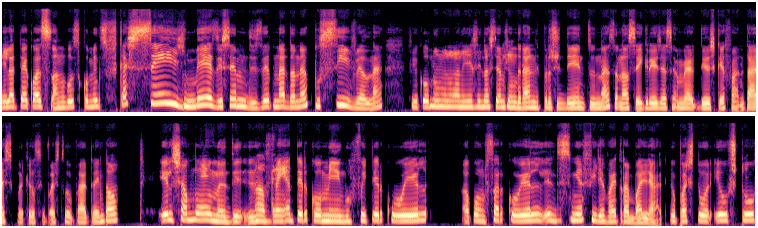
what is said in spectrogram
ele até quase sangou-se comigo. Se ficar seis meses sem me dizer nada, não é possível, né? Ficou, assim, nós temos um grande presidente nessa nossa igreja, Assembleia de Deus, que é fantástico, aquele seu pastor Pata. Então, ele chamou-me, venha ter comigo, fui ter com ele, a conversar com ele, ele disse, minha filha vai trabalhar. Eu, pastor, eu estou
